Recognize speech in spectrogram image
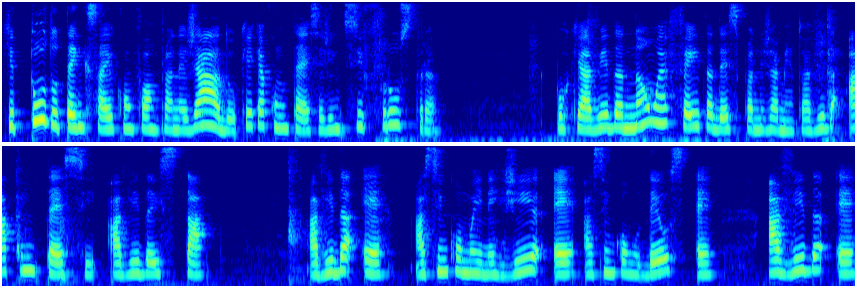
que tudo tem que sair conforme planejado, o que, que acontece? A gente se frustra porque a vida não é feita desse planejamento, a vida acontece, a vida está. A vida é, assim como a energia é, assim como Deus é, a vida é.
